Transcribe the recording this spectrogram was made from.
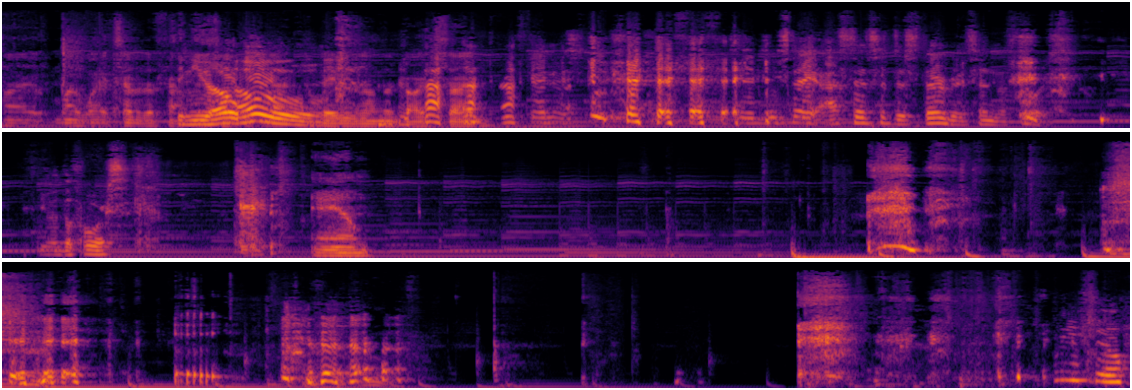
My my white side of the Can family. you- Oh. The baby's on the dark side. Did you say I sense a disturbance in the force? You're the force. Damn. What do you feel?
